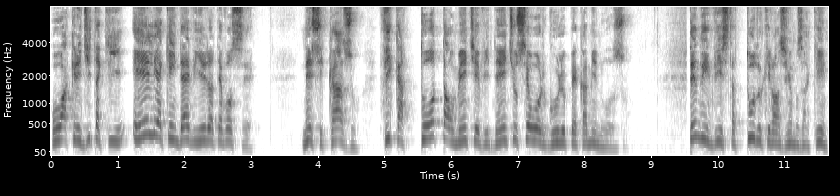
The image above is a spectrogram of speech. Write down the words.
ou acredita que ele é quem deve ir até você. Nesse caso, fica totalmente evidente o seu orgulho pecaminoso. Tendo em vista tudo que nós vimos aqui,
